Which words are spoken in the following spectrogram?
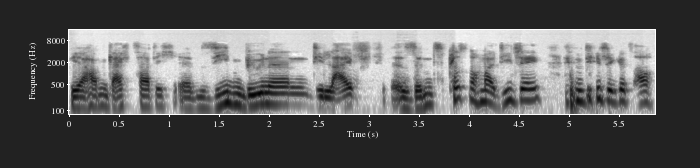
wir haben gleichzeitig ähm, sieben Bühnen, die live äh, sind, plus nochmal DJ. DJ gibt's auch.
